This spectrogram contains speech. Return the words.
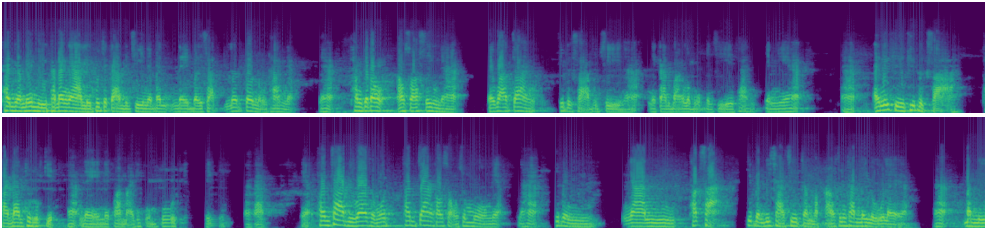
ท่านยังไม่มีพนักงานหรือผู้จัดการบัญชีในในบริษัทเริ่มต้นของท่านเนี่ยนะฮะท่านก็ต้องเอาซอร์ซิ่งนะฮะไปว่าจ้างที่ปรึกษาบัญชีนะฮะในการวางระบบบัญชีให้ท่านอย่างนี้ยฮะอ่าอันนี้คือที่ปรึกษาทางด้านธุรกิจนะฮะในในความหมายที่ผมพูดถึงนะครับ เนี่ยท่านทราบดีว่าสมมติท่านจ้างเขาสองชั่วโมงเนี่ยนะฮะที่เป็นงานทักษะที่เป็นวิชาชีพสำหรับเขาซึ่งท่านไม่รู้เลยนะฮะมันมี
